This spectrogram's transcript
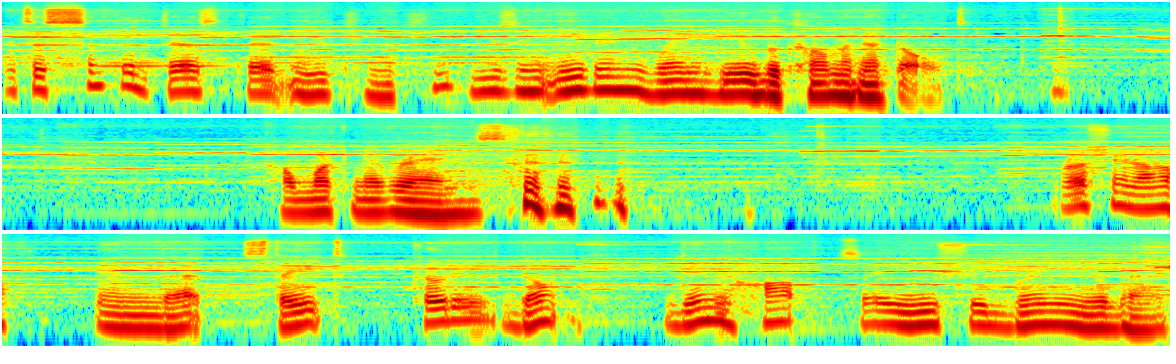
It's a simple desk that you can keep using even when you become an adult. Homework never ends. Rushing off in that state, Cody, don't didn't Hop say you should bring your bag?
